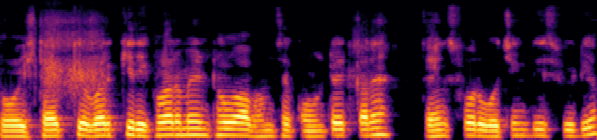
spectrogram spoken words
तो इस टाइप के वर्क की रिक्वायरमेंट हो, आप हमसे कांटेक्ट करें। Thanks for watching this video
